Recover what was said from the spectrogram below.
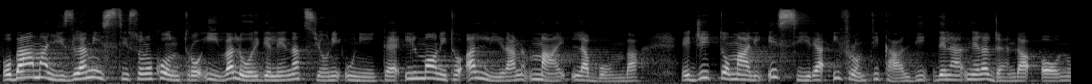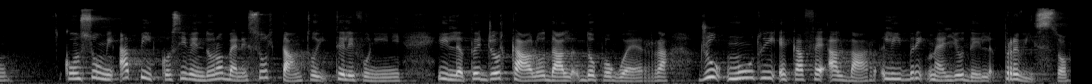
Obama, gli islamisti sono contro i valori delle Nazioni Unite, il monito all'Iran, mai la bomba. Egitto, Mali e Siria, i fronti caldi nell'agenda ONU. Consumi a picco si vendono bene soltanto i telefonini, il peggior calo dal dopoguerra. Giù mutui e caffè al bar, libri meglio del previsto.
